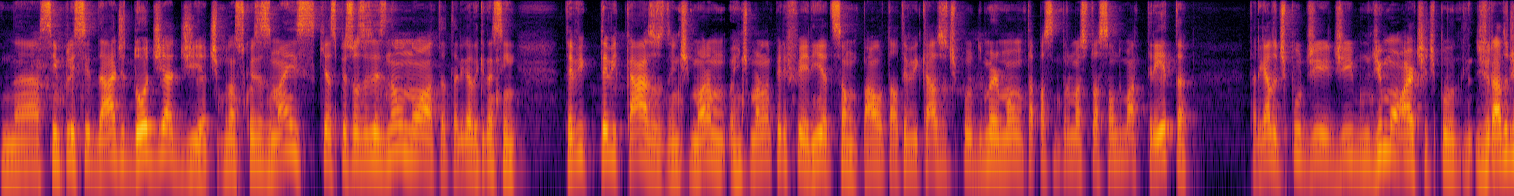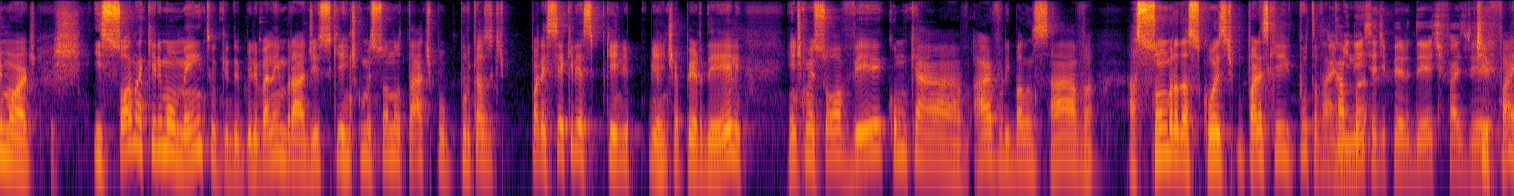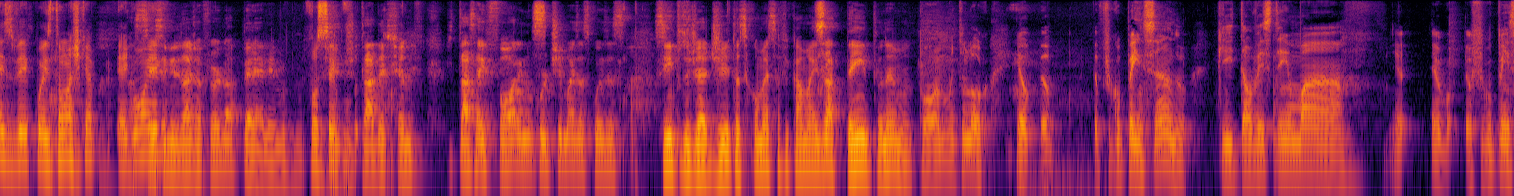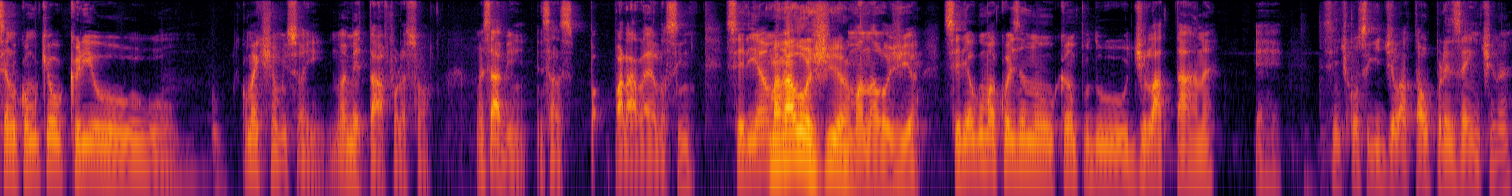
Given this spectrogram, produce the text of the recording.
na simplicidade do dia a dia, tipo, nas coisas mais que as pessoas às vezes não notam, tá ligado? Que assim, teve, teve casos, a gente, mora, a gente mora na periferia de São Paulo e tal, teve casos, tipo, do meu irmão tá passando por uma situação de uma treta, tá ligado? Tipo, de, de, de morte, tipo, jurado de morte. Ixi, E só naquele momento, que ele vai lembrar disso, que a gente começou a notar, tipo, por causa que tipo, parecia que, ele ia, que ele- a gente ia perder ele, a gente começou a ver como que a árvore balançava, a sombra das coisas, tipo, parece que, puta, tá A acabando. iminência de perder te faz ver. Te faz ver coisa. Então acho que é, é A igual a ele. sensibilidade à flor da pele, mano. Você- De, de tá deixando. De tá sair fora e não curtir mais as coisas simples do dia a dia. Então você começa a ficar mais atento, né, mano? pô, é muito louco. Eu, eu, eu fico pensando que talvez tenha uma. Eu, eu, eu fico pensando como que eu crio. Como é que chama isso aí? Não é metáfora só. Mas sabe, essas pa- paralelos assim? Seria Uma analogia. uma analogia. Seria alguma coisa no campo do dilatar, né? É, se a gente conseguir dilatar o presente, né?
